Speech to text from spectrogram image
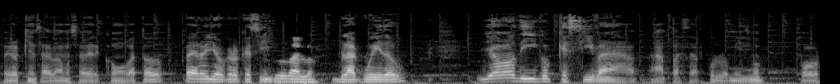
Pero quién sabe, vamos a ver cómo va todo. Pero yo creo que sí. Dúdalo. Black Widow. Yo digo que sí va a, a pasar por lo mismo, por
